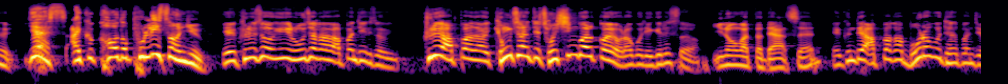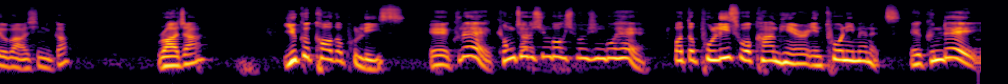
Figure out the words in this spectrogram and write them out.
Uh, Yes, I could call the police on you. 예, 그래서 이 로자가 아빠한테 얘기했어요. 그래 아빠 나 경찰한테 전 신고할 거예요라고 얘기를 했어요. You know what the dad said? 예, 근데 아빠가 뭐라고 대답한지 여러분 아십니까? Raja, you could call the police, 예, 그래 경찰에 신고하고 싶으면 신고해. but the police will come here in 20 minutes. 예, 근데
